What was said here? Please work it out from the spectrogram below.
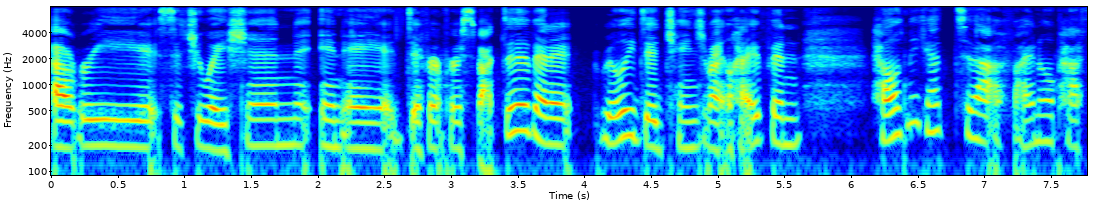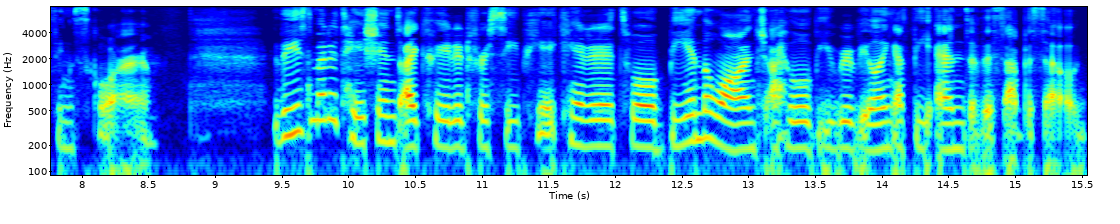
every situation in a different perspective and it really did change my life and helped me get to that final passing score. These meditations I created for CPA candidates will be in the launch I will be revealing at the end of this episode.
